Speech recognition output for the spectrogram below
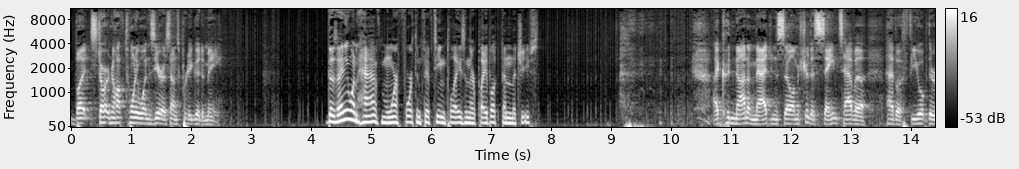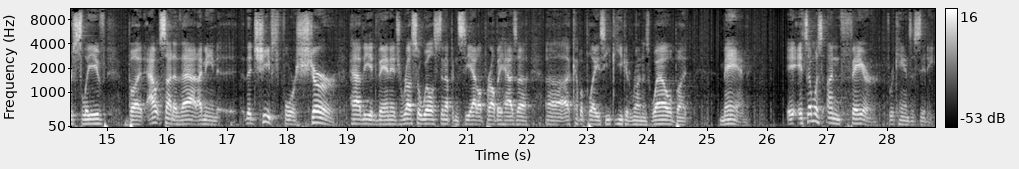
But starting off 21 0 sounds pretty good to me. Does anyone have more fourth and 15 plays in their playbook than the Chiefs? I could not imagine so. I'm sure the Saints have a have a few up their sleeve, but outside of that, I mean, the Chiefs for sure have the advantage. Russell Wilson up in Seattle probably has a uh, a couple plays he he could run as well, but man, it, it's almost unfair for Kansas City.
